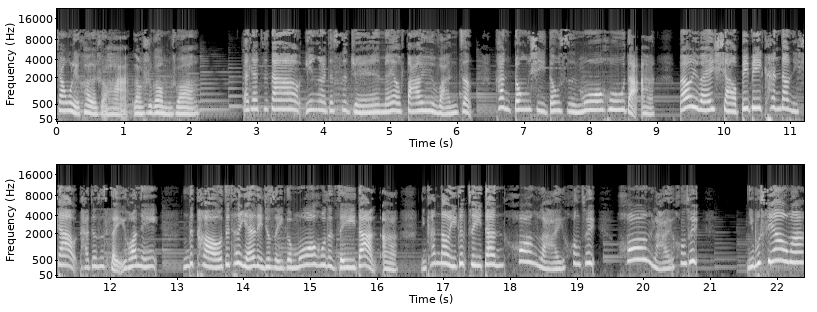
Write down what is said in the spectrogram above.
上物理课的时候啊，老师跟我们说：“大家知道婴儿的视觉没有发育完整，看东西都是模糊的啊！不要以为小 baby 看到你笑，他就是喜欢你。你的头在他眼里就是一个模糊的鸡蛋啊！你看到一个鸡蛋晃来晃去，晃来晃去，你不笑吗？”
